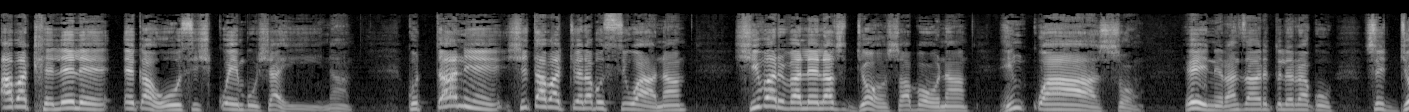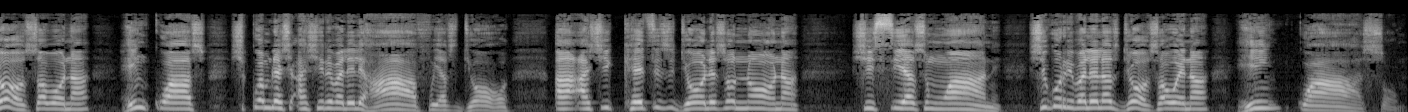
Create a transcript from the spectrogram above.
a va tlhelele eka hosi xikwembu xa hina. Kutani xi ta va twela vusiwana xi va rivalela swidyoho swa vona hinkwaswo. Heyi ni rhandza rito leraku swidyoho swa vona hinkwaswo. Xikwembu lexi a xi rivaleli hafu ya swidyoho. A a xi khetsi swidyoho leswo nona xi siya swin'wana xi ku rivalela swidyoho swa wena hinkwaswo.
